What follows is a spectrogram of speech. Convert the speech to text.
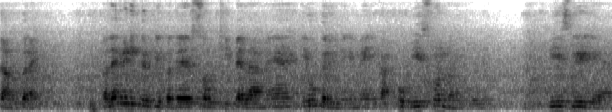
ચાલુ કરાય. કલર ગ્રેડિંગ કરતી વખતે સૌથી પહેલાં મેં એવું કર્યું છે કે મેં એક આખો બેઝ પણ બનાવી દીધો છે બેઝ ગ્રેડ કહેવાય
